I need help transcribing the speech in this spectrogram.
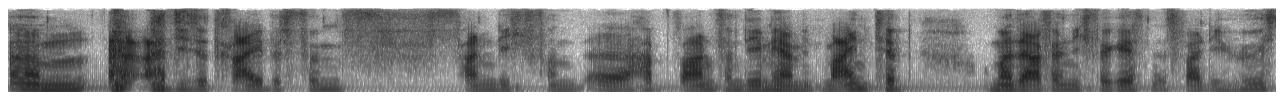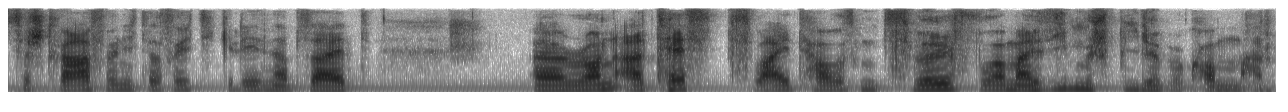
Ähm, diese drei bis fünf fand ich von, äh, waren von dem her mit meinem Tipp. Und man darf ja nicht vergessen, es war die höchste Strafe, wenn ich das richtig gelesen habe, seit äh, Ron Artest 2012, wo er mal sieben Spiele bekommen hat.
